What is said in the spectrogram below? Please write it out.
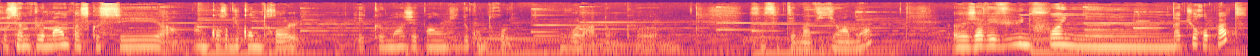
tout simplement parce que c'est encore du contrôle et que moi j'ai pas envie de contrôler. Voilà, donc euh, ça, c'était ma vision à moi. Euh, j'avais vu une fois une naturopathe,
